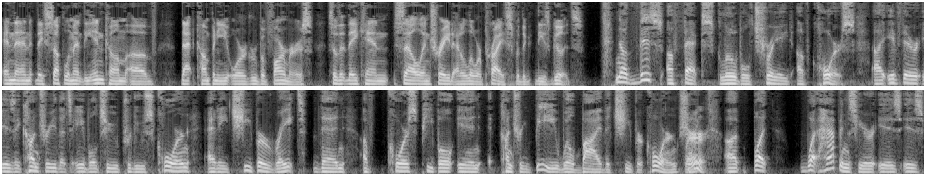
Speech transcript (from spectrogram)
and then they supplement the income of that company or group of farmers so that they can sell and trade at a lower price for the, these goods. Now, this affects global trade, of course. Uh, if there is a country that's able to produce corn at a cheaper rate, then of course people in country B will buy the cheaper corn. Sure. Right? Uh, but what happens here is is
